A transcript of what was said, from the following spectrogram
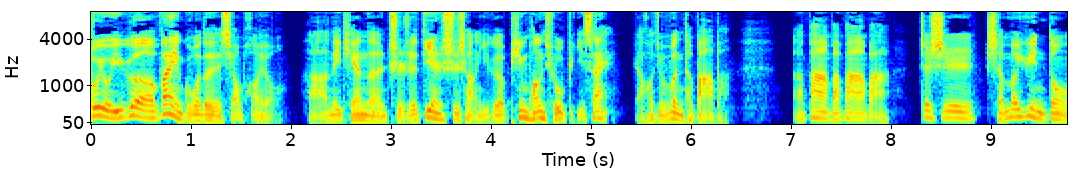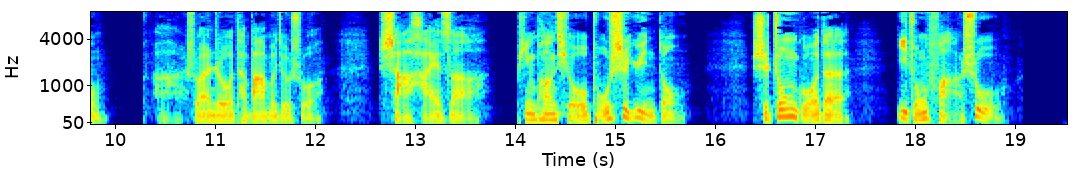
说有一个外国的小朋友啊，那天呢指着电视上一个乒乓球比赛，然后就问他爸爸：“啊，爸爸，爸爸，这是什么运动？”啊，说完之后，他爸爸就说：“傻孩子，乒乓球不是运动，是中国的一种法术。”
